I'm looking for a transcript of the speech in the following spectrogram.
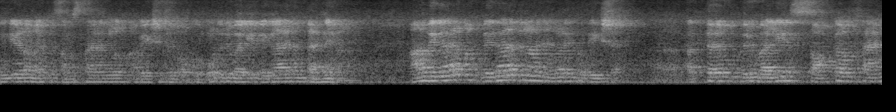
ഇന്ത്യയുടെ മറ്റ് സംസ്ഥാനങ്ങളും അപേക്ഷിച്ച് നോക്കുമ്പോൾ ഒരു വലിയ വികാരം തന്നെയാണ്. ആ വികാരം വികാരത്തിലാണ് ഞങ്ങളുടെ പ്രതീക്ഷ. അത്തരം ഒരു വലിയ സോക്കർ ഫാൻ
